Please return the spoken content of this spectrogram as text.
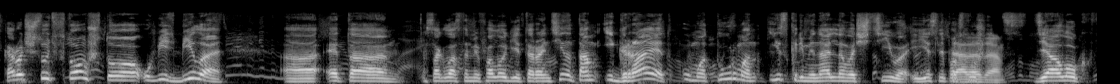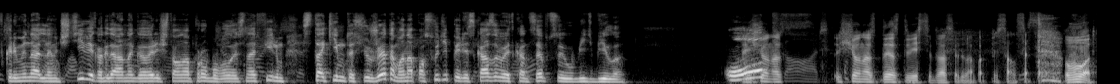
Короче, суть в том, что убить Билла, э, это, согласно мифологии Тарантино, там играет Ума Турман из криминального чтива. И если послушать Да-да-да. диалог в криминальном чтиве, когда она говорит, что она пробовалась на фильм с таким-то сюжетом, она, по сути, пересказывает концепцию убить Билла. А еще у О, нас, еще у нас DS 222 подписался. Вот.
